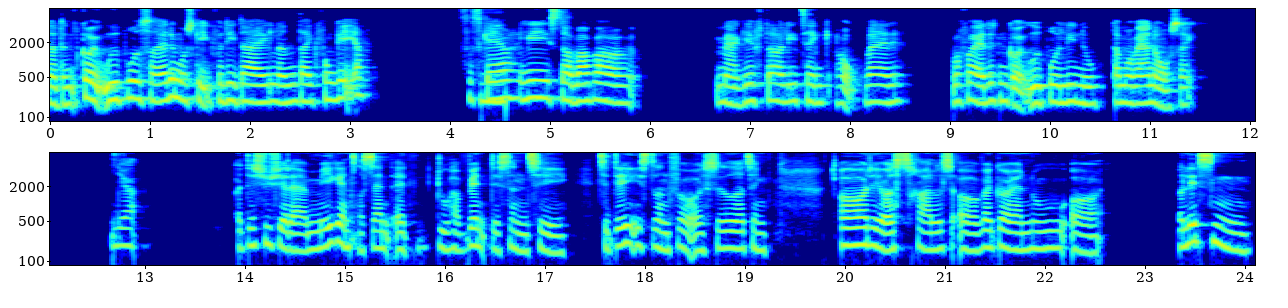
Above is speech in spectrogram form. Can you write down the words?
når den går i udbrud, så er det måske, fordi der er et eller andet, der ikke fungerer. Så skal mm. jeg lige stoppe op og mærke efter og lige tænke, hov, hvad er det? Hvorfor er det, den går i udbrud lige nu? Der må være en årsag. Ja, og det synes jeg, der er mega interessant, at du har vendt det sådan til, til det, i stedet for at sidde og tænke, åh, det er også træls, og hvad gør jeg nu? Og, og lidt sådan,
